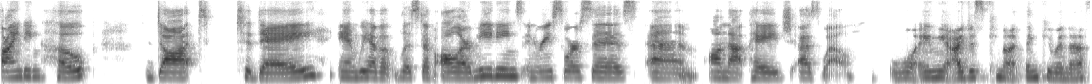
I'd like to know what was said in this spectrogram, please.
findinghope.today. And we have a list of all our meetings and resources um, on that page as well. Well, Amy, I just cannot thank you enough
